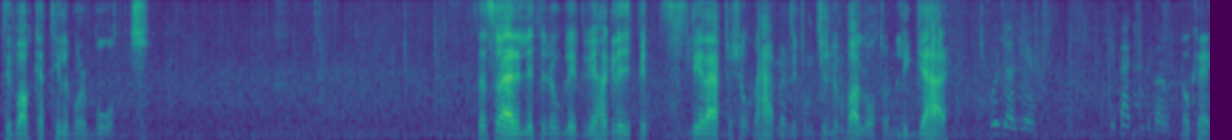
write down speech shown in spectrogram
tillbaka till vår båt. Sen så är det lite roligt, vi har gripit flera personer här, men vi kommer tydligen bara låta dem ligga här. Okay.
